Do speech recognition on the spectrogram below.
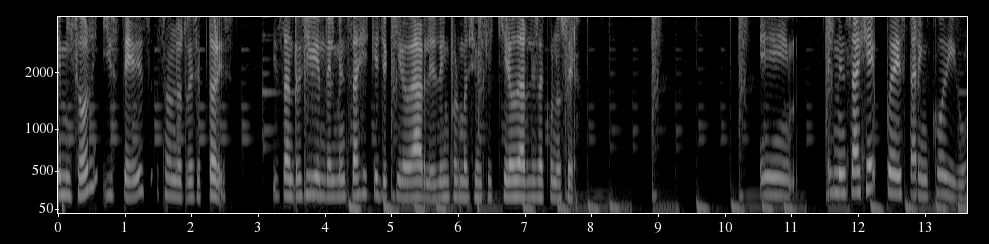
emisor y ustedes son los receptores. Y están recibiendo el mensaje que yo quiero darles, la información que quiero darles a conocer. Eh, el mensaje puede estar en código.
